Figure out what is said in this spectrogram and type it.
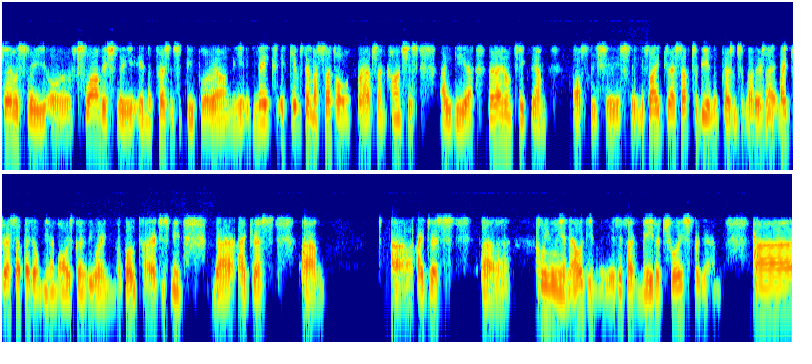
carelessly or slavishly in the presence of people around me, it makes it gives them a subtle, perhaps unconscious idea that I don't take them awfully seriously. If I dress up to be in the presence of others, I, I dress up. I don't mean I'm always going to be wearing a bow tie. I just mean that I dress. Um, uh, I dress uh, cleanly and elegantly, as if I've made a choice for them uh,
